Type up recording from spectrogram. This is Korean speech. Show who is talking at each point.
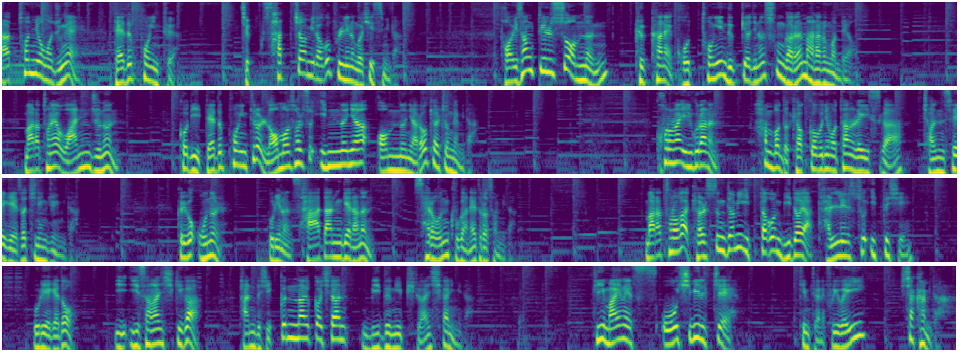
Speaker 1: 마라톤 용어 중에 dead point, 즉 사점이라고 불리는 것이 있습니다. 더 이상 뛸 수 없는 극한의 고통이 느껴지는 순간을 말하는 건데요. 마라톤의 완주는 곧 이 dead point를 넘어설 수 있느냐 없느냐로 결정됩니다. 코로나19라는 한 번도 겪어보지 못한 레이스가 전 세계에서 진행 중입니다. 그리고 오늘 우리는 4단계라는 새로운 구간에 들어섭니다. 마라토너가 결승점이 있다고 믿어야 달릴 수 있듯이 우리에게도 이 이상한 시기가 반드시 끝날 것이란 믿음이 필요한 시간입니다. D-50일째 김태현의 프리웨이 시작합니다.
